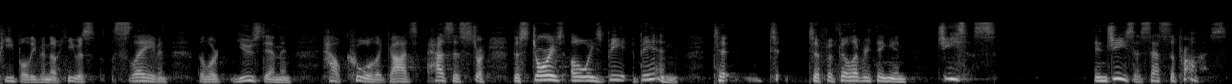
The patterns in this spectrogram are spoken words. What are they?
people, even though he was a slave and the Lord used him. And how cool that God has this story. The story's always be, been to, to, to fulfill everything in Jesus. In Jesus, that's the promise.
